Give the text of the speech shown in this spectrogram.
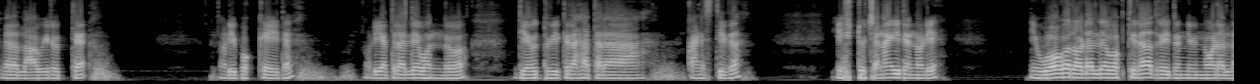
ಅದರಲ್ಲಿ ಹಾವಿರುತ್ತೆ ನೋಡಿ, ಬೊಕ್ಕೆ ಇದೆ. ನೋಡಿ, ಅದರಲ್ಲೇ ಒಂದು ದೇವ್ರದ್ದು ವಿಗ್ರಹ ಥರ ಕಾಣಿಸ್ತಿದೆ. ಎಷ್ಟು ಚೆನ್ನಾಗಿದೆ ನೋಡಿ. ನೀವು ಹೋಗೋ ರೋಡಲ್ಲೇ ಹೋಗ್ತೀರಾ? ಆದರೆ ಇದನ್ನು ನೀವು ನೋಡಲ್ಲ.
